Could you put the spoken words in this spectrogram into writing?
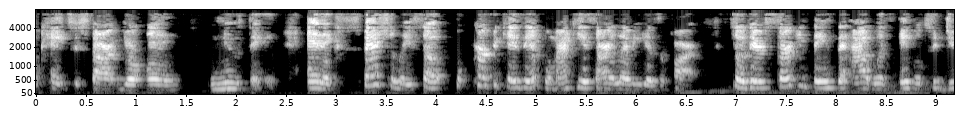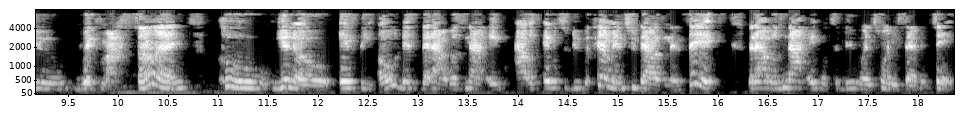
okay to start your own new thing. And especially, so perfect example, my kids are 11 years apart. So there's certain things that I was able to do with my son, who, you know, is the oldest that I was not able, I was able to do with him in 2006 that I was not able to do in 2017.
